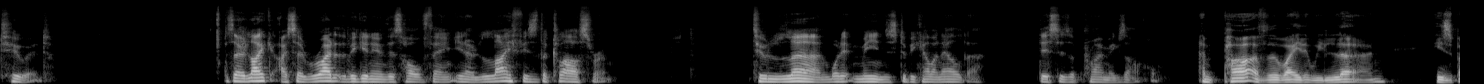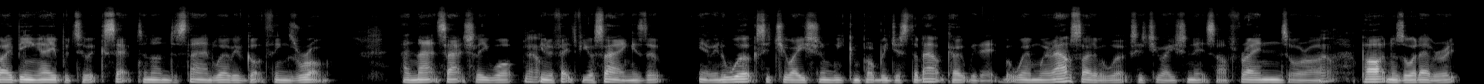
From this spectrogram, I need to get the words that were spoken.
to it. So, like I said right at the beginning of this whole thing, you know, life is the classroom. To learn what it means to become an elder, this is a prime example. And part of the way that we learn is by being able to accept and understand where we've got things wrong. And that's actually what, yeah. you know, effectively you're saying is that you know, in a work situation, we can probably just about cope with it. But when we're outside of a work situation, it's our friends or our partners or whatever. It,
